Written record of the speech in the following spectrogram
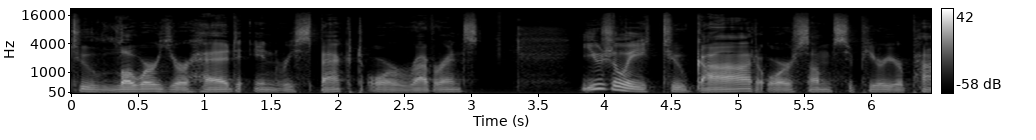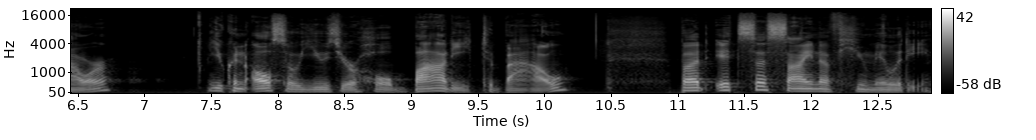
to lower your head in respect or reverence, usually to God or some superior power. You can also use your whole body to bow, but it's a sign of humility.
